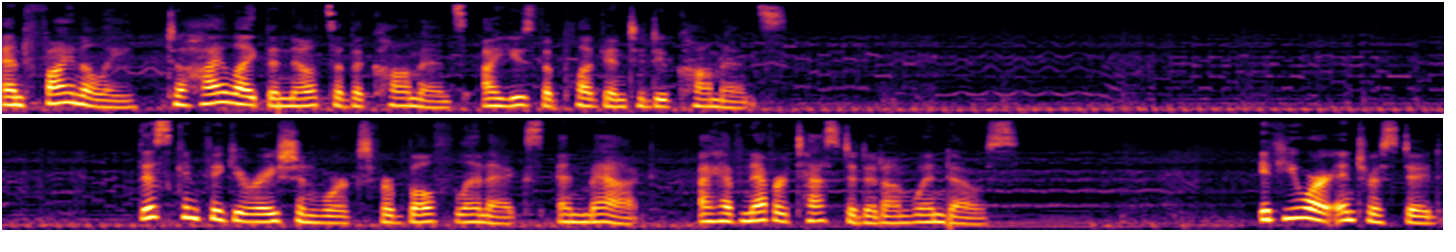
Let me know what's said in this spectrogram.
And finally, to highlight the notes of the comments I use the plugin todo-comments. This configuration works for both Linux and Mac, I have never tested it on Windows. If you are interested,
